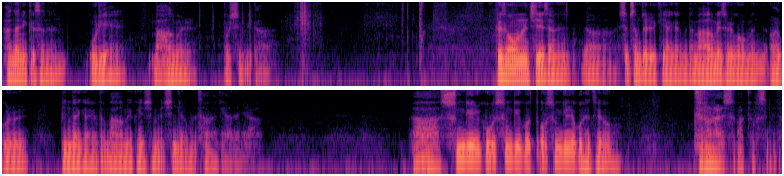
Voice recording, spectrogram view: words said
하나님께서는 우리의 마음을 보십니다. 그래서 오늘 지혜자는 13절에 이렇게 이야기합니다. 마음의 즐거움은 얼굴을 빛나게 하여도 마음의 근심은 심령을 상하게 하느니라. 아, 숨기고 숨기고 또 숨기려고 해도요. 드러날 수밖에 없습니다.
